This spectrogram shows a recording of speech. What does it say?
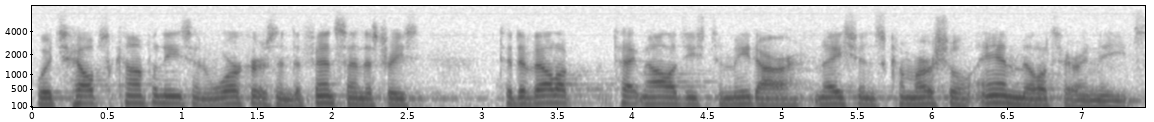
which helps companies and workers in defense industries to develop technologies to meet our nation's commercial and military needs.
